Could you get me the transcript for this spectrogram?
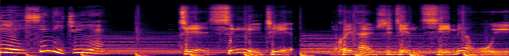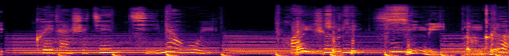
借心理之眼，借心理之眼，窥探世间奇妙物语。窥探世间奇妙物语。欢迎收听心理朋克。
